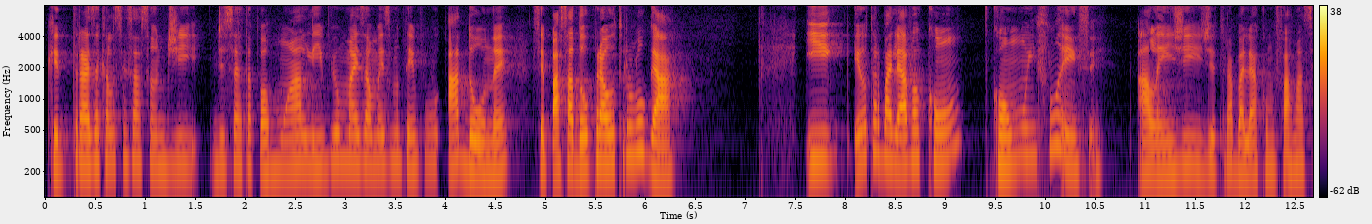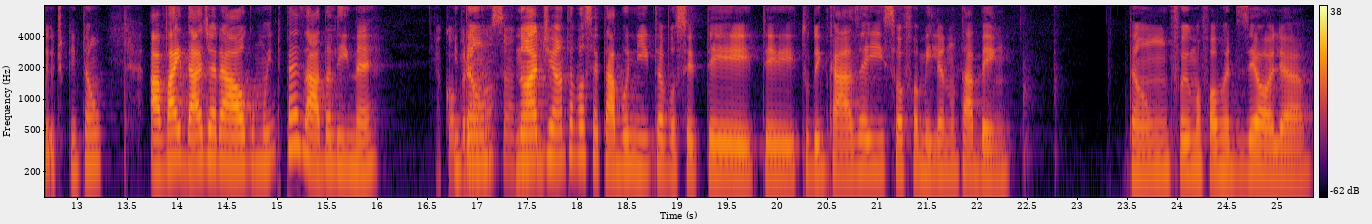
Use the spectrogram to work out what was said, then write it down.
Porque traz aquela sensação de, de certa forma, um alívio, mas ao mesmo tempo a dor, né? Você passa a dor para outro lugar. E eu trabalhava com como influencer, além de, de trabalhar como farmacêutica. Então, a vaidade era algo muito pesado ali, né? A cobrança. Então, não adianta você estar bonita, você ter, ter tudo em casa e sua família não tá bem. Então, foi uma forma de dizer, olha,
